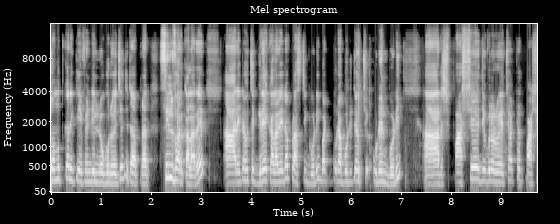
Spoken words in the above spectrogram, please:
চমৎকার একটি এফএনডির লোগো রয়েছে, যেটা আপনার সিলভার কালারের আর এটা হচ্ছে গ্রে কালার এটা প্লাস্টিক বডি বাট পুরো বডিটা হচ্ছে উডেন বডি আর পাশে যেগুলো রয়েছে, অর্থাৎ পাশে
